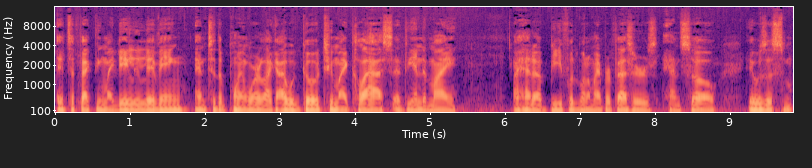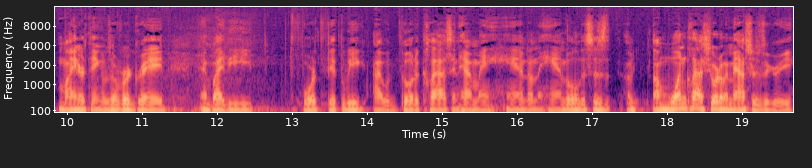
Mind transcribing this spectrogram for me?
it's affecting my daily living, and to the point where like I would go to my class at the end of my I had a beef with one of my professors, and so it was a minor thing. It was over a grade, and by the fourth, fifth week, I would go to class and have my hand on the handle. This is I'm I'm one class short of my master's degree,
